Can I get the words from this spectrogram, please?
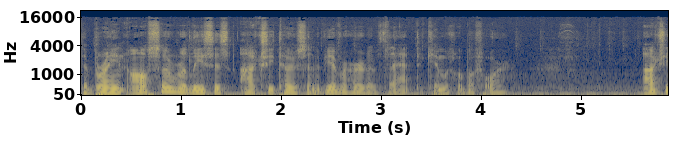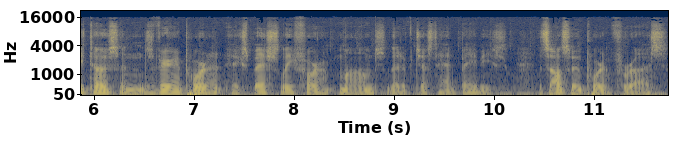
The brain also releases oxytocin. Have you ever heard of that chemical before? Oxytocin is very important, especially for moms that have just had babies. It's also important for us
